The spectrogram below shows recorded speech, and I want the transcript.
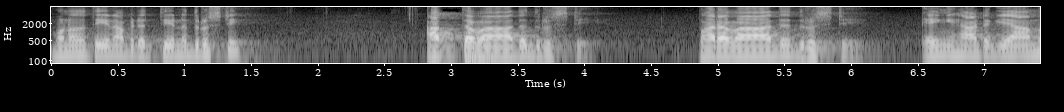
මොනවද තියෙන අපිට තියෙන දෘෂ්ටි? අත්වාද දෘෂ්ටි. පරවාද දෘෂ්ටි. එන් එහාට ගියාම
